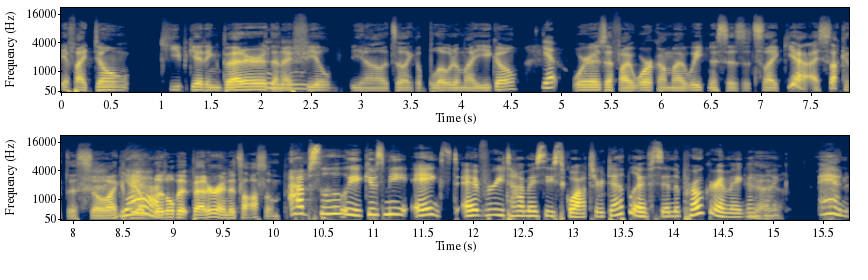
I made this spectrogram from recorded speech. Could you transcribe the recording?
if i don't keep getting better then i Mhm. feel you know it's like a blow to my ego Yep. whereas if i work on my weaknesses it's like yeah i suck at this so i can be a little bit better and it's awesome Absolutely. It gives me angst every time I see squats or deadlifts in the programming. Yeah, I'm yeah. like, man,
